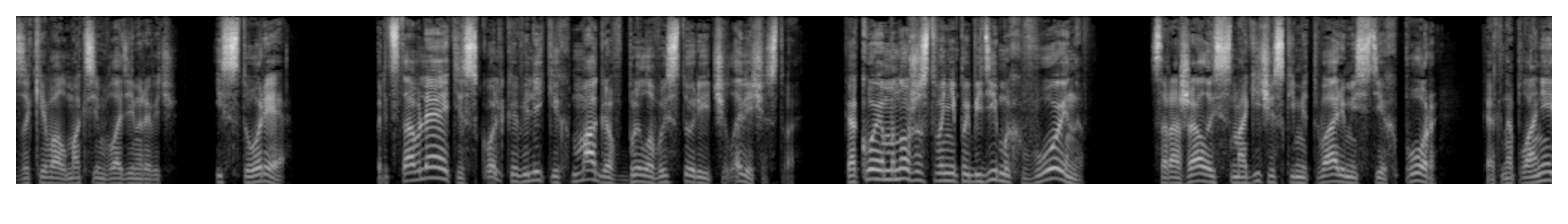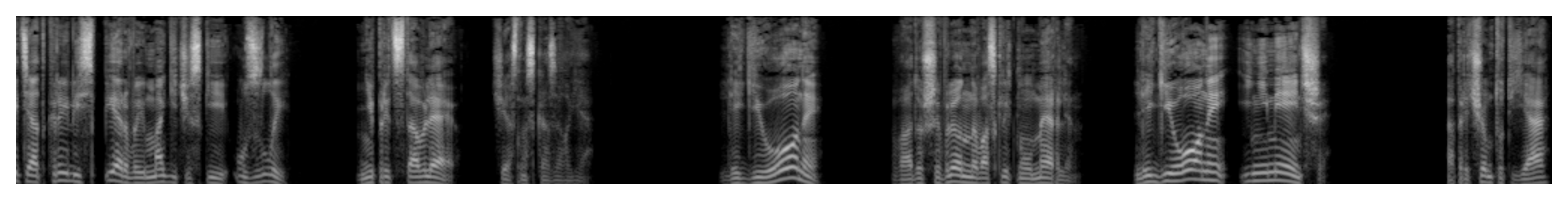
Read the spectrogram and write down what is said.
закивал Максим Владимирович. История. Представляете, сколько великих магов было в истории человечества? Какое множество непобедимых воинов сражалось с магическими тварями с тех пор, как на планете открылись первые магические узлы? Не представляю, честно сказал я. Легионы? воодушевленно воскликнул Мерлин. Легионы и не меньше. А при чем тут я?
